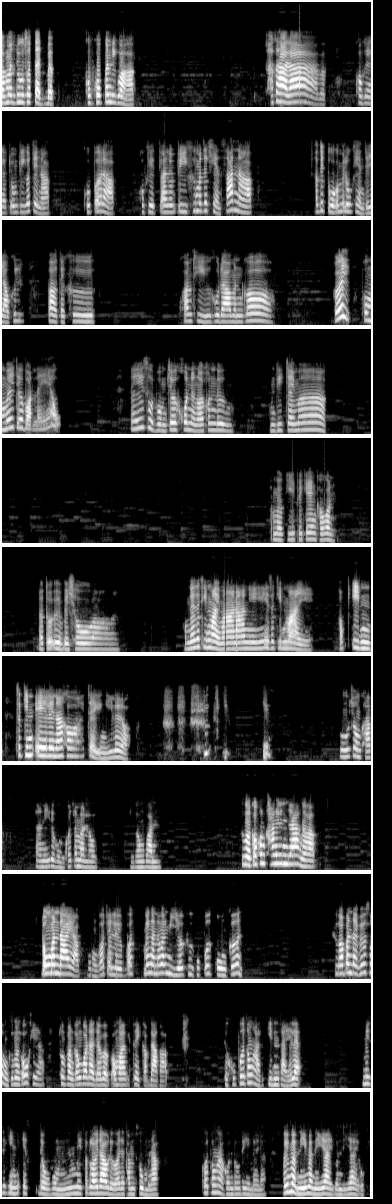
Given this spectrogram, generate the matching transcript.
เรามาดูสเตตแบบครบๆกันดีกว่าครับถ้าทาร่าแบบขอบเขตการโจมตีก็เจ็ดนะครับคูเปอร์ล่ะครับขอบเขตการโจมตีคือมันจะแขนสั้นนะครับแล้วติดตัวก็ไม่รู้แขนจะยาวขึ้น เปล่าแต่คือ ความถี่คือคูดาวมันก็ เฮ้ย ผมไม่เจอบอทแล้ว ในที่สุดผมเจอคนอย่างน้อยคนหนึ่ง ผมดีใจมาก แมวกีดไปแกล้งเขาก่อนเอาตัวอื่นไปโชว์ผมได้สกินใหม่มานะนี้สกินใหม่ล็อกอิน สกินเอเลยนะเขาแจกอย่างนี้เลยเหรอคุณผู้ชมครับ ตอนนี้เดี๋ยวผมก็จะมาลงในกลางวันคือมันก็ค่อนข้างเล่นยากนะครับตรงบันไดอะ ผมเข้าใจเลยว่าไม่งั้นถ้ามันมีเยอะคือคูเปอร์โกงเกิน คือเอาบันไดไปส่งคือมันก็โอเคอะส่วนฝั่งกลางวันอาจจะแบบเอามาเสกกับดักอะเดี๋ยวคูเปอร์ต้องหาสกินใส่ให้แหละ ไม่สกินเอสเดี๋ยวผมมีสักร้อยดาวเดี๋ยวว่าจะทำสุ่มนะ ก็ต้องหาคนดูดีหน่อยนะ เฮ้ยแบบนี้แบบนี้ใหญ่แบบนี้ใหญ่โอเค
